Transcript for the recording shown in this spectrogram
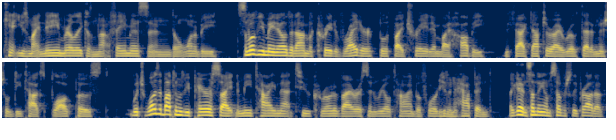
Can't use my name really because I'm not famous and don't want to be. Some of you may know that I'm a creative writer, both by trade and by hobby. In fact, after I wrote that initial detox blog post, which was about the movie Parasite and me tying that to coronavirus in real time before it even happened. Again, something I'm selfishly proud of,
